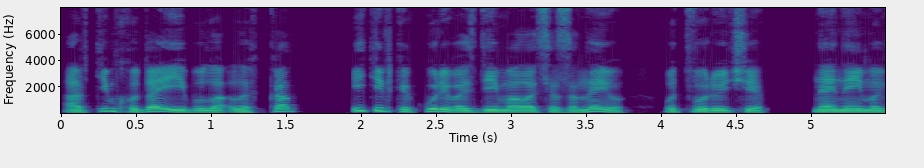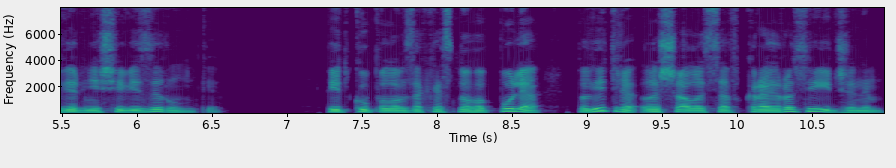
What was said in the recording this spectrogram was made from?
а втім, хода її була легка, і тільки курява здіймалася за нею, утворюючи найнеймовірніші візерунки. Під куполом захисного поля повітря лишалося вкрай розрідженим,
